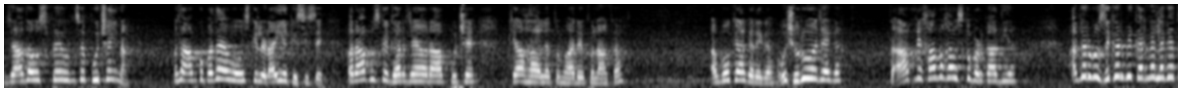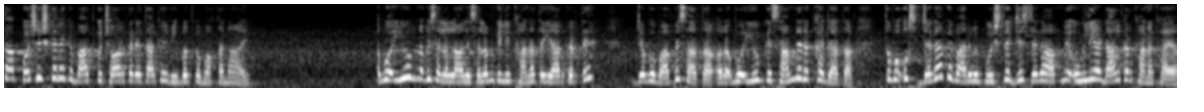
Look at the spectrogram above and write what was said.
زیادہ اس پہ ان سے پوچھے ہی نہ۔ بس آپ کو پتا ہے وہ اس کی لڑائی ہے کسی سے، اور آپ اس کے گھر جائیں اور آپ پوچھیں، کیا حال ہے تمہارے فلاں کا؟ اب وہ کیا کرے گا؟ وہ شروع ہو جائے گا۔ تو آپ نے خواہ مخواہ اس کو بڑکا دیا۔ اگر وہ ذکر بھی کرنے لگے تو آپ کوشش کریں کہ بات کچھ اور کرے تاکہ غیبت کا موقع نہ آئے۔ ابو ایوب نبی صلی اللہ علیہ وسلم کے لیے کھانا تیار کرتے، جب وہ واپس آتا اور ابو ایوب کے سامنے رکھا جاتا، تو وہ اس جگہ کے بارے میں پوچھتے جس جگہ آپ نے انگلیاں ڈال کر کھانا کھایا۔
